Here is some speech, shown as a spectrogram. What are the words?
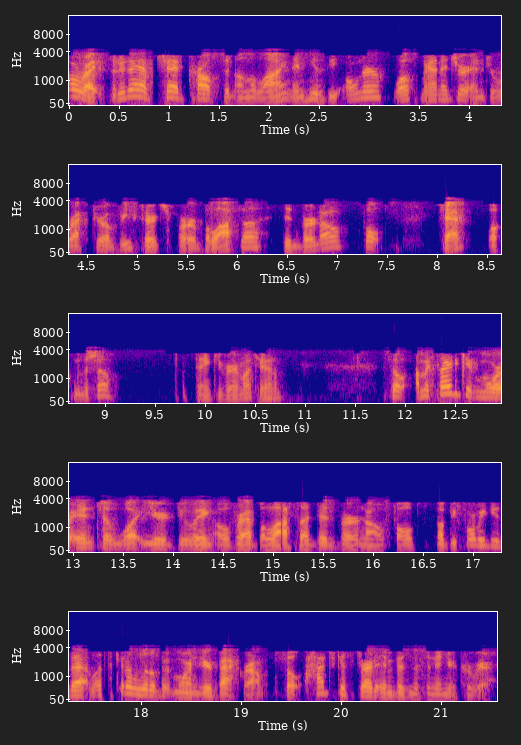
All right, so today I have Chad Carlson on the line, and he is the owner, wealth manager, and director of research for Balasa Dinverno Foltz. Chad, welcome to the show. Thank you very much, Adam. So I'm excited to get more into what you're doing over at Balasa Dinverno Foltz. But before we do that, let's get a little bit more into your background. So how'd you get started in business and in your career?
